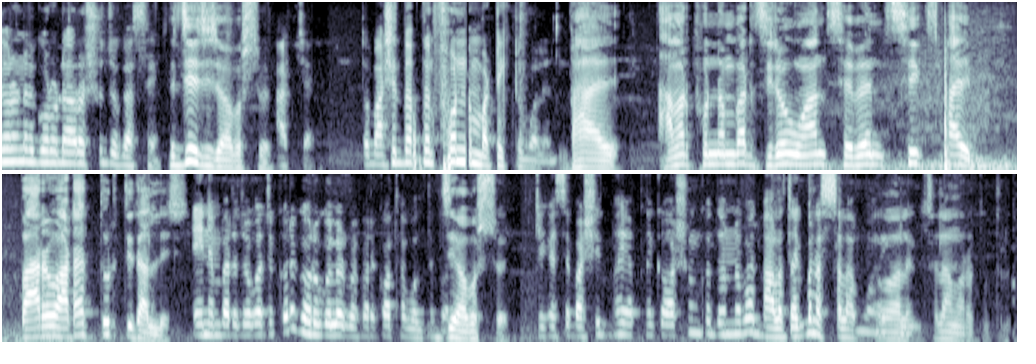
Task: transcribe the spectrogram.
ধরনের গরু নেওয়ার সুযোগ আছে। জি জি জি অবশ্যই। আচ্ছা তো বাসিদ ভাই আপনার ফোন নাম্বারটা একটু বলেন। ভাই আমার phone number zero one seven six five বারো আটাত্তর তেতাল্লিশ। এই নাম্বারে যোগাযোগ করে গরুগুলোর ব্যাপারে কথা বলতে জি অবশ্যই। ঠিক আছে বাসিদ ভাই আপনাকে অসংখ্য ধন্যবাদ। ভালো থাকবেন আসসালাম আলাইকুম। ওয়ালাইকুম সালাম রহমতুল্লাহ।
